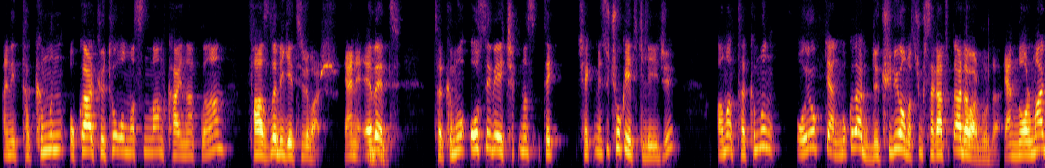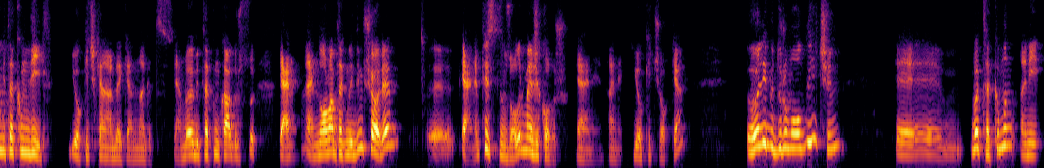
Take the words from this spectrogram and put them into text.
hani takımın o kadar kötü olmasından kaynaklanan fazla bir getiri var. Yani evet Hı-hı. takımı o seviyeye çıkması tek, çekmesi çok etkileyici. Ama takımın o yokken bu kadar dökülüyor olması çünkü sakatlıklar da var burada. Yani normal bir takım değil. Yok hiç kenardayken Nuggets. Yani böyle bir takım kadrosu yani, yani normal bir takım dediğim şöyle e, yani Pistons olur, Magic olur. Yani hani yok hiç yokken. Öyle bir durum olduğu için e, ve takımın hani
